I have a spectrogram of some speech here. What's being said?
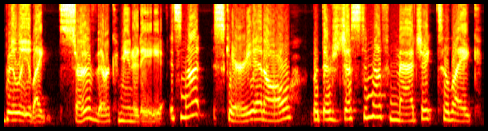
really like serve their community. It's not scary at all but there's just enough magic to like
